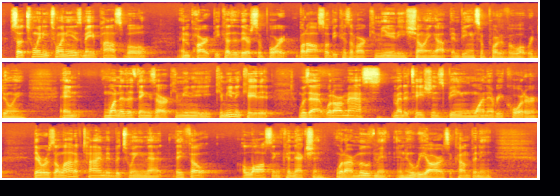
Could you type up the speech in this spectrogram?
So 2020 is made possible in part because of their support, but also because of our community showing up and being supportive of what we're doing. And one of the things our community communicated was that with our mass meditations being one every quarter, there was a lot of time in between that they felt a loss in connection with our movement and who we are as a company.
